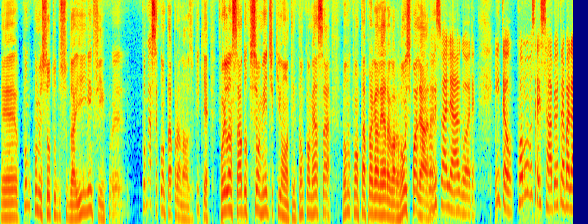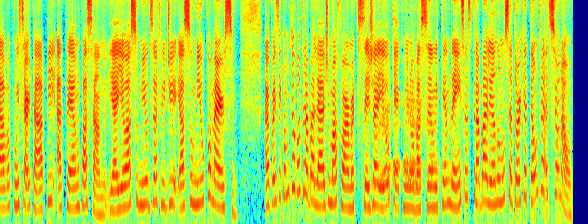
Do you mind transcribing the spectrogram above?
é, como começou tudo isso daí, enfim, é, Começa a contar para nós o que, que, é. Foi lançado oficialmente aqui ontem, então começa, vamos contar para a galera agora, vamos espalhar, né? Vamos espalhar agora. Então, como vocês sabem, eu trabalhava com startup até ano passado, e aí eu assumi o desafio de assumir o comércio. Aí eu pensei, como que eu vou trabalhar de uma forma que seja eu, que é com inovação e tendências, trabalhando num setor que é tão tradicional.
